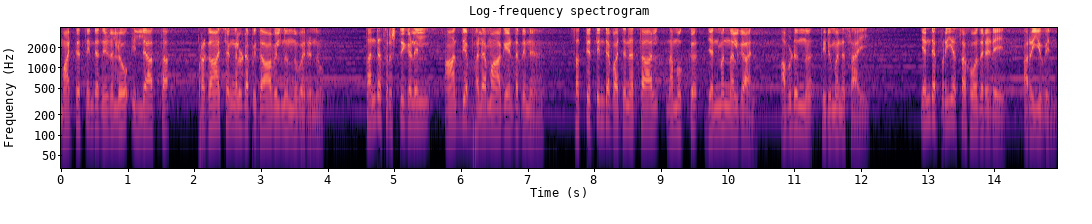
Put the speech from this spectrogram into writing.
മാറ്റത്തിന്റെ നിഴലോ ഇല്ലാത്ത പ്രകാശങ്ങളുടെ പിതാവിൽ നിന്നു വരുന്നു. തന്റെ സൃഷ്ടികളിൽ ആദ്യ ഫലമാകേണ്ടതിന് സത്യത്തിന്റെ വചനത്താൽ നമുക്ക് ജന്മം നൽകാൻ അവിടുന്ന് തിരുമനസായി എന്റെ പ്രിയ സഹോദരരെ അറിയുവിൻ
